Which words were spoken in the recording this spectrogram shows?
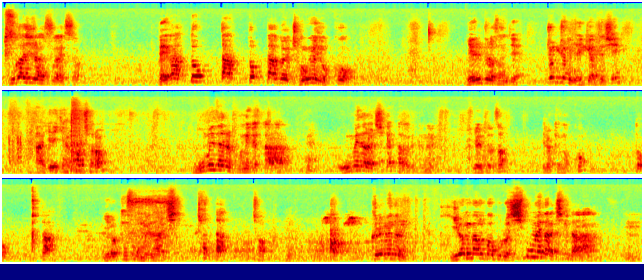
두 가지를 할 수가 있어. 내가 똑딱, 똑딱을 정해놓고, 예를 들어서 이제 좀좀 얘기하듯이, 아, 얘기한 것처럼, 5m를 보내겠다. 네. 5m를 치겠다 그러면은, 예를 들어서, 이렇게 놓고, 또, 딱. 이렇게 해서 5m를 치, 쳤다. 쳐. 그러면은 이런 방법으로 15m를 친다. 음.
